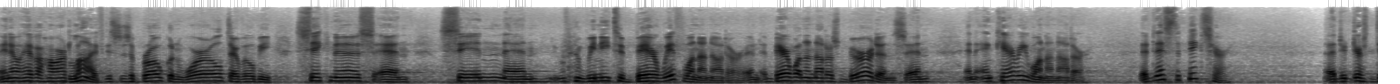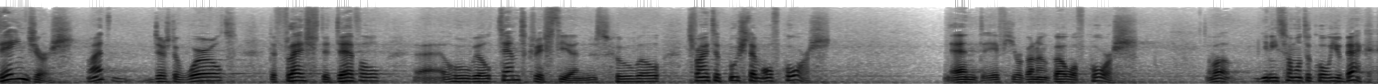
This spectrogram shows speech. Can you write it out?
you know, have a hard life. This is a broken world. There will be sickness and sin, and we need to bear with one another and bear one another's burdens and, and, and carry one another. That's the picture. Uh, there's dangers, right? There's the world, the flesh, the devil, uh, who will tempt Christians, who will try to push them off course. And if you're going to go off course, well, you need someone to call you back.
